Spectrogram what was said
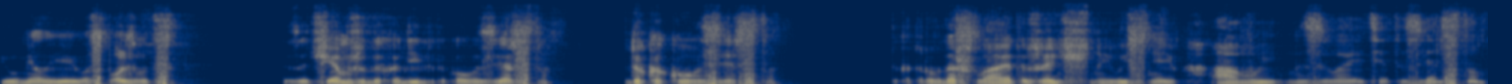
и умела ею воспользоваться. зачем же доходить до такого зверства? До какого зверства? До которого дошла эта женщина, и вы с нею. А вы называете это зверством?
